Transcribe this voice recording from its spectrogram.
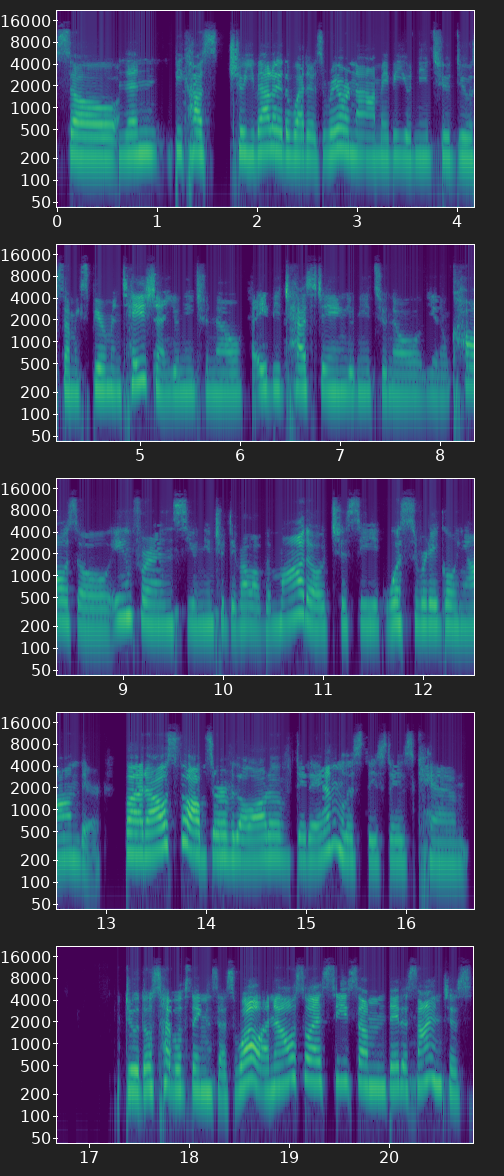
So then because to evaluate whether it's real or not, maybe you need to do some experimentation. You need to know A-B testing. You need to know, you know, causal inference. You need to develop the model to see what's really going on there. But I also observed a lot of data analysts these days can do those type of things as well. And also I see some data scientists,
